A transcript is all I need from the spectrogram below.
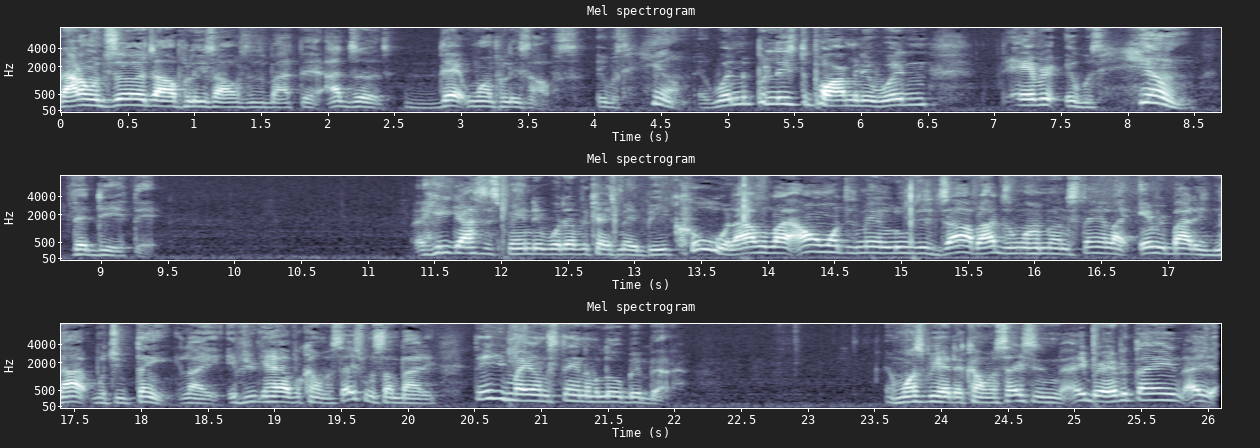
But I don't judge all police officers about that. I judge that one police officer. It was him. It wasn't the police department. It wasn't every. It was him that did that. He got suspended, whatever the case may be. Cool. I was like, I don't want this man to lose his job. I just want him to understand, like everybody's not what you think. Like if you can have a conversation with somebody, then you may understand them a little bit better. And once we had that conversation, hey, bro, everything hey,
